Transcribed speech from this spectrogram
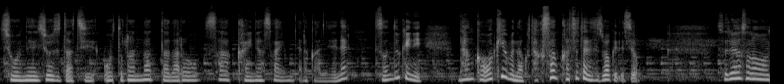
少年少女たち大人になっただろう。さあ買いなさい。みたいな感じでね。その時になんかわけもなくたくさん買っちゃったりするわけですよ。それはその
